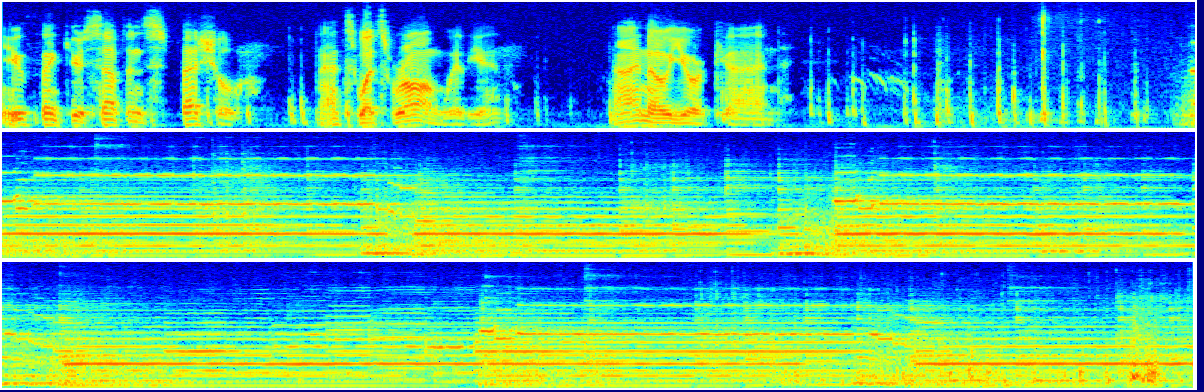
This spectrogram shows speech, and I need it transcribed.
You think you're something special. That's what's wrong with you. I know your kind. It. Lieutenant,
